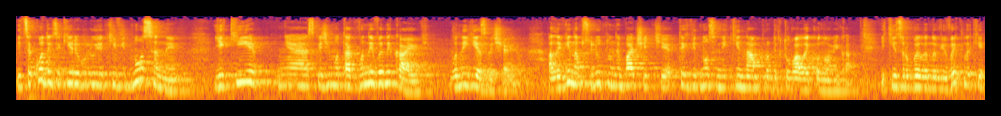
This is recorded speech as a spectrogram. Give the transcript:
І це кодекс, який регулює ті відносини, які, скажімо так, вони виникають, вони є, звичайно, але він абсолютно не бачить тих відносин, які нам продиктувала економіка, які зробили нові виклики,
